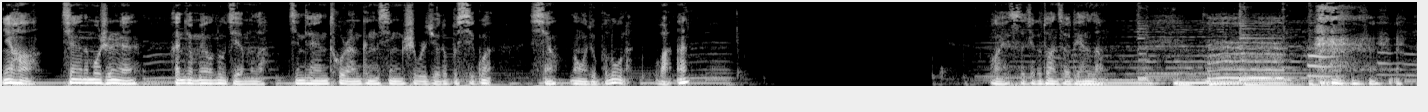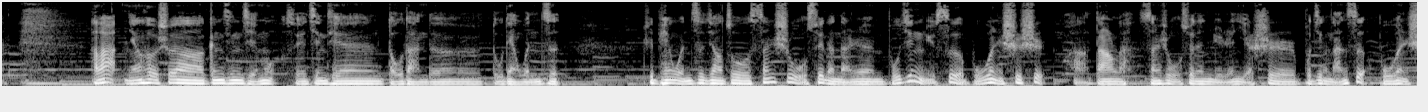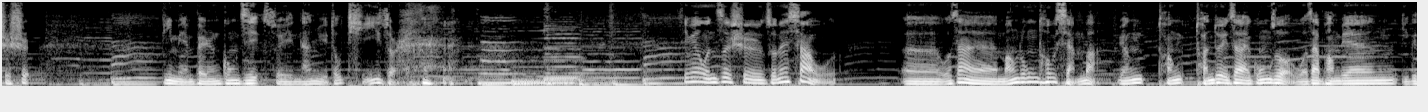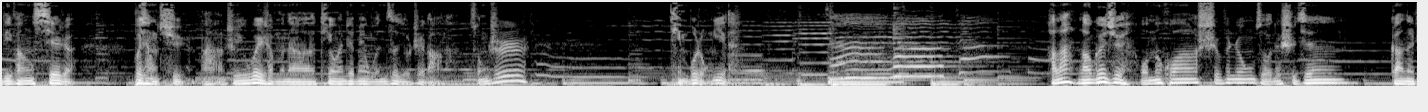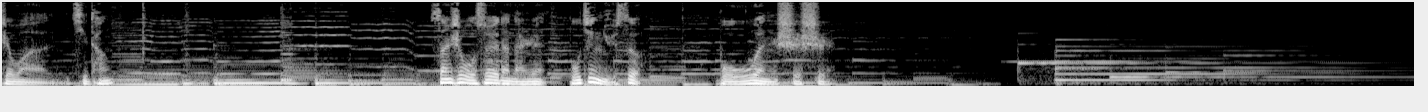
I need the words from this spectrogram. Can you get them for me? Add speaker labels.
Speaker 1: 你好，亲爱的陌生人，很久没有录节目了，今天突然更新，是不是觉得不习惯？行，那我就不录了，晚安。不好意思，这个段子有点冷。好啦，年后说要更新节目，所以今天斗胆的读点文字。这篇文字叫做《三十五岁的男人不近女色，不问世事》啊，当然了，三十五岁的女人也是不近男色，不问世事，避免被人攻击，所以男女都提一嘴儿。这篇文字是昨天下午，呃，我在忙中偷闲吧，原团团队在工作，我在旁边一个地方歇着，不想去啊。至于为什么呢？听完这篇文字就知道了。总之，挺不容易的。好了，老规矩，我们花十分钟左右的时间干了这碗鸡汤。三十五岁的男人不近女色，不问世事。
